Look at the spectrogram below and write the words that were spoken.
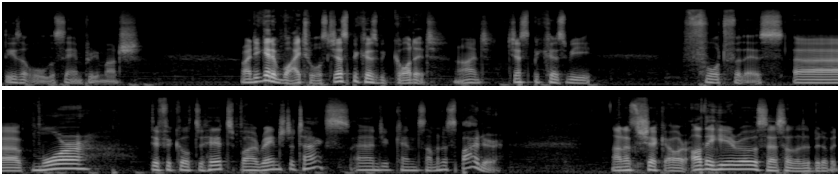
these are all the same pretty much. Right, you get a white horse just because we got it, right? Just because we fought for this. Uh, more difficult to hit by ranged attacks, and you can summon a spider. Now let's check our other heroes. That's a little bit of a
